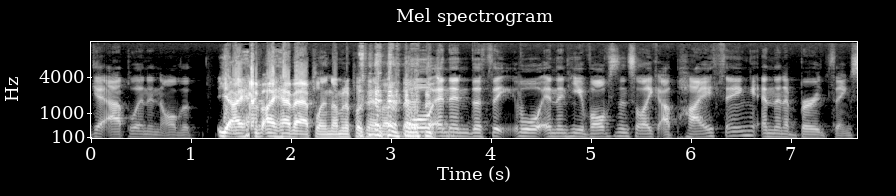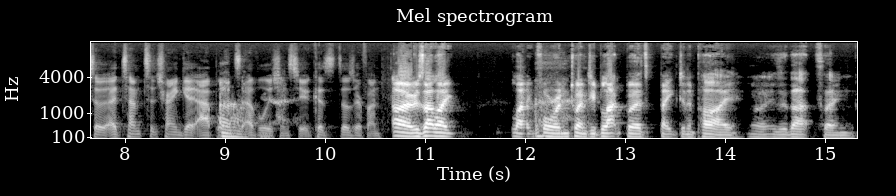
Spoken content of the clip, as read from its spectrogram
Get Applin and all the. yeah, I have. I have Applin. I'm gonna put that up. Well, and then the thing. Well, and then he evolves into like a pie thing and then a bird thing. So attempt to try and get Applin's Oh, evolutions too, because those are fun. Oh, is that like like four and twenty blackbirds baked in a pie? Or is it that thing?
